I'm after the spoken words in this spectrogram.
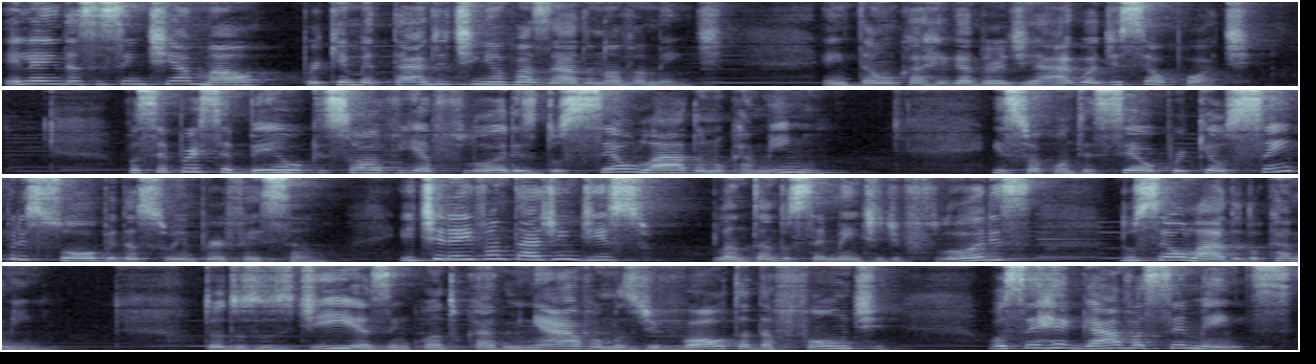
ele ainda se sentia mal, porque metade tinha vazado novamente. Então o carregador de água disse ao pote: Você percebeu que só havia flores do seu lado no caminho? Isso aconteceu porque eu sempre soube da sua imperfeição e tirei vantagem disso, plantando semente de flores do seu lado do caminho. Todos os dias, enquanto caminhávamos de volta da fonte, você regava as sementes,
